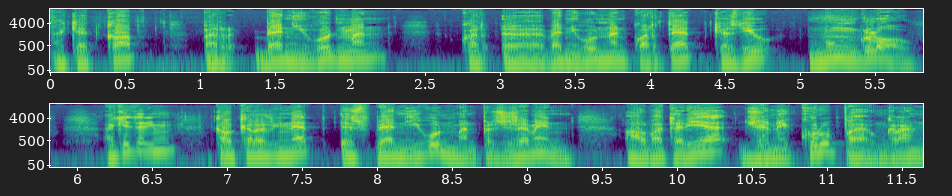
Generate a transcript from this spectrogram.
aquest cop per Benny Goodman, eh, Benny Goodman quartet que es diu Moonglow. Aquí tenim que el clarinet és Benny Goodman, precisament. El bateria, Gene Krupa, un gran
